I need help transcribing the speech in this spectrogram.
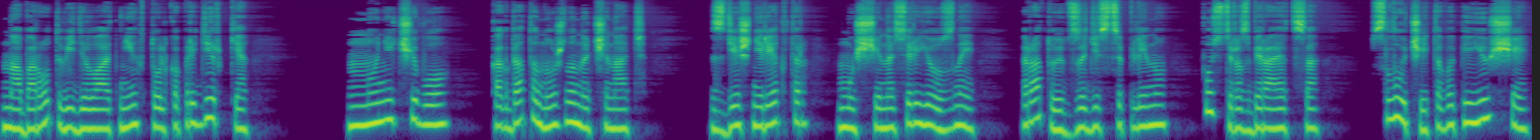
Наоборот, видела от них только придирки. Но ничего, когда-то нужно начинать. Здешний ректор — мужчина серьезный, ратует за дисциплину, пусть разбирается. Случай-то вопиющий.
